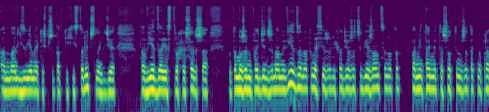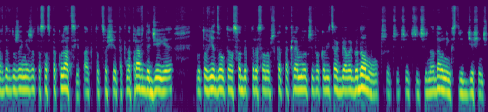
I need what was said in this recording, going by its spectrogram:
analizujemy jakieś przypadki historyczne, gdzie ta wiedza jest trochę szersza, no to możemy powiedzieć, że mamy wiedzę, natomiast jeżeli chodzi o rzeczy bieżące, no to pamiętajmy też o tym, że tak naprawdę w dużej mierze to są spekulacje, tak? To, co się tak naprawdę dzieje, no to wiedzą te osoby, które są na przykład na Kremlu, czy w okolicach Białego Domu, czy, czy, czy, czy, czy na Downing Street 10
